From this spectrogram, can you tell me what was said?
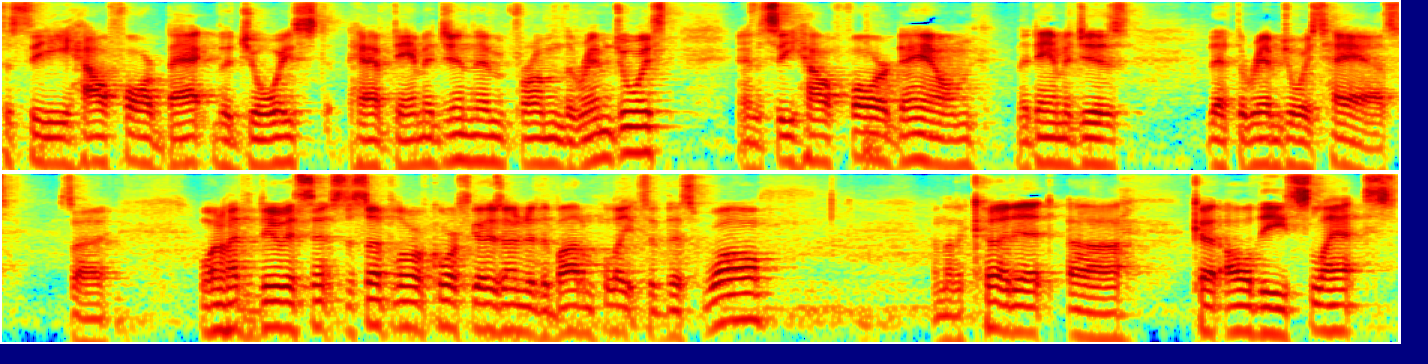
to see how far back the joist have damage in them from the rim joist, and to see how far down the damage is that the rim joist has. So, what I have to do is, since the subfloor of course goes under the bottom plates of this wall, I'm gonna cut it, uh, cut all these slats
